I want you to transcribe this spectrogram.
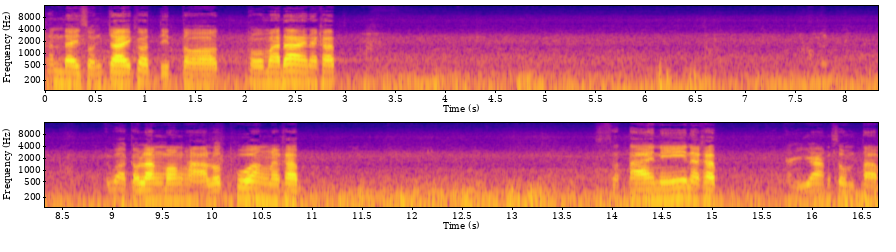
ท่านใดสนใจก็ติดต่อโทรมาได้นะครับ หรือว่ากำลังมองหารถพ่วงนะครับ ส ไตล์นี้นะครับ ไก่ย่างส้มตำ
